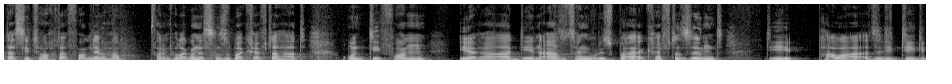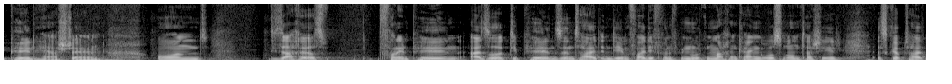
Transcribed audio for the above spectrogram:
dass die Tochter von dem Haupt, von dem Protagonisten Superkräfte hat und die von ihrer DNA sozusagen, wo die Superkräfte sind, die Power, also die, die, die Pillen herstellen. Und die Sache ist, von den Pillen, also die Pillen sind halt in dem Fall, die fünf Minuten machen keinen großen Unterschied. Es gibt halt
